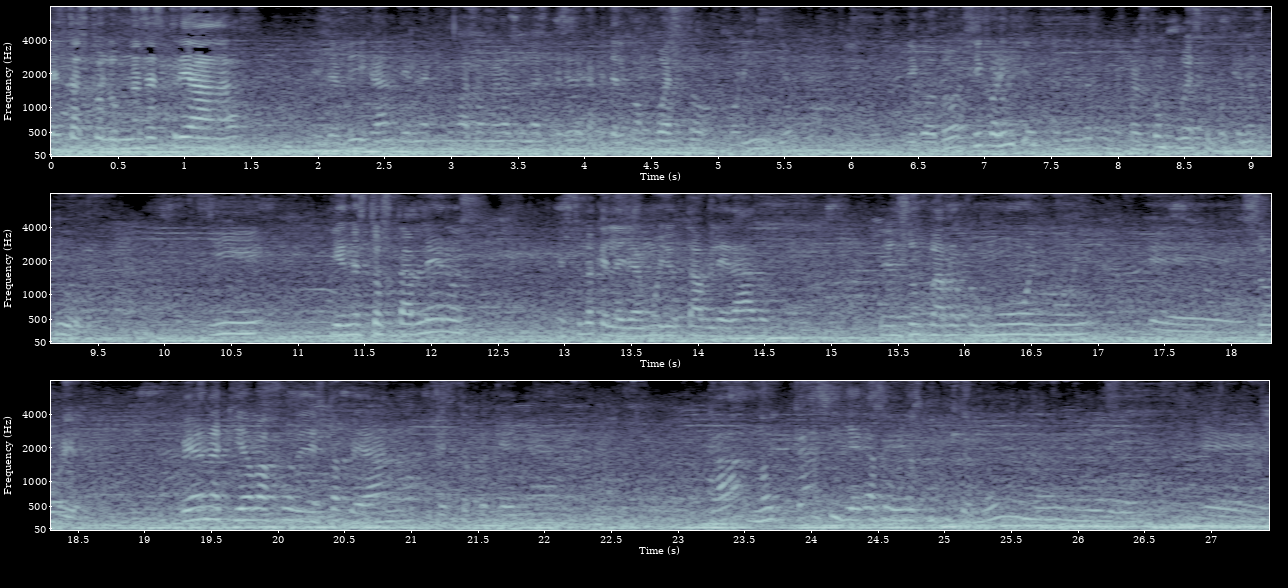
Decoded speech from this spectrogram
Estas columnas estriadas, si se fijan, tiene aquí más o menos una especie de capitel compuesto Digo, sí, Corintio, pero es compuesto porque no es puro. Y tiene estos tableros. Esto es lo que le llamo yo tablerado. Es un barroco muy, muy eh, sobrio. Vean aquí abajo de esta peana, esta pequeña, no, casi llega a ser tipos de muy, muy, muy, eh,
